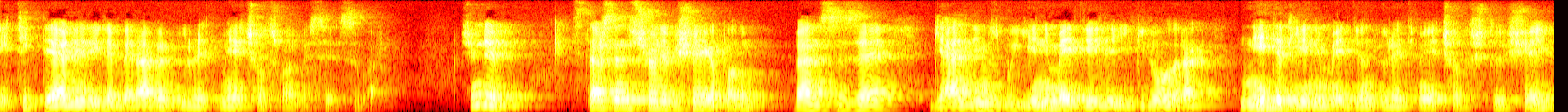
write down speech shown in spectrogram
etik değerleriyle beraber üretmeye çalışma meselesi var. Şimdi isterseniz şöyle bir şey yapalım. Ben size geldiğimiz bu yeni medya ile ilgili olarak nedir yeni medyanın üretmeye çalıştığı şey?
